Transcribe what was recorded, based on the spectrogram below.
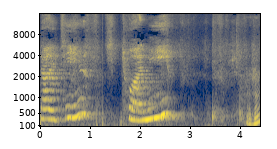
19? 20? Mm-hmm.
